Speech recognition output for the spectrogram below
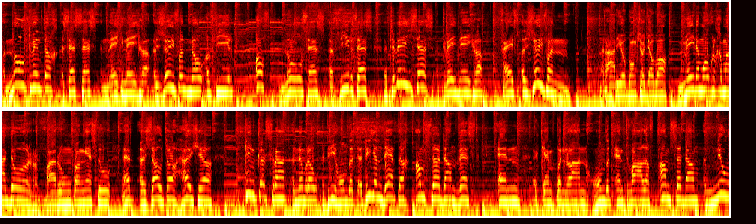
Bel 020 66 99 704 of 06 46 26 29 57. Radio mede mogelijk gemaakt door Warung Pangestu, het Zoute Huisje, Kinkerstraat nummer 333 Amsterdam West en Kempenlaan 112 Amsterdam Nieuw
